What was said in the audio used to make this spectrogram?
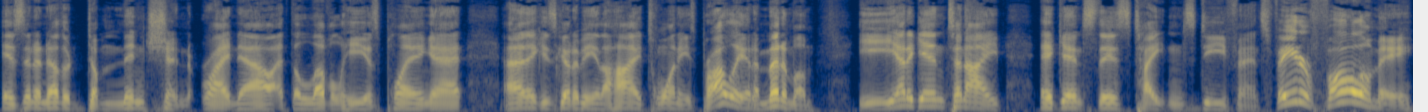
is in another dimension right now at the level he is playing at. And I think he's going to be in the high 20s, probably at a minimum, yet again tonight against this Titans defense. Fader, follow me.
